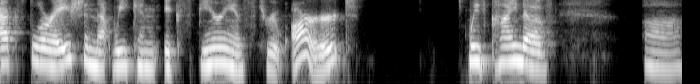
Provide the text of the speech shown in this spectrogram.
exploration that we can experience through art we've kind of uh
